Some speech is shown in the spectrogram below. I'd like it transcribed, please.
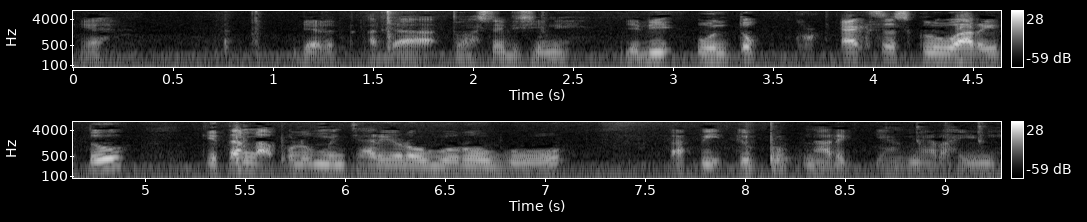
Ya. Dia ada, ada tuasnya di sini. Jadi untuk akses keluar itu kita nggak perlu mencari rogo-rogo tapi cukup narik yang merah ini.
